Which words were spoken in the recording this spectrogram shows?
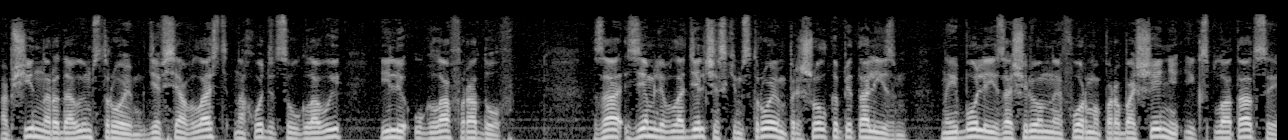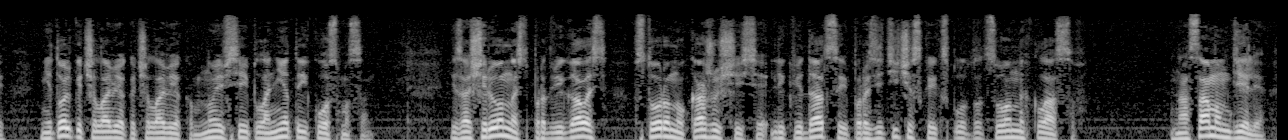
общинно-родовым строем, где вся власть находится у главы или у глав родов. За землевладельческим строем пришел капитализм, наиболее изощренная форма порабощения и эксплуатации не только человека человеком, но и всей планеты и космоса. Изощренность продвигалась в сторону кажущейся ликвидации паразитическо-эксплуатационных классов. На самом деле –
